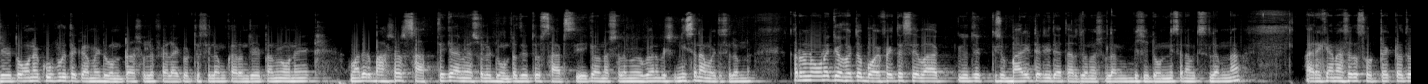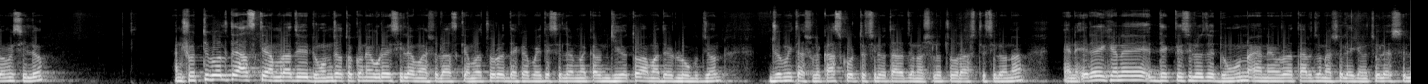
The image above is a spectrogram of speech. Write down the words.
যেহেতু অনেক উপর থেকে আমি ডোনটা আসলে ফেলাই করতেছিলাম, কারণ যেহেতু আমি অনেক, আমাদের বাসার ছাদ থেকে আমি আসলে ডোনটা যেহেতু ছাড়ছি, এই কারণে আসলে আমি ওখানে বেশি নিচে নামাইতেছিলাম না। কারণ অনেকে হয়তো ভয় পাইতেছে বা যদি কিছু বাড়ি টাড়ি দেয়, তার জন্য আসলে আমি বেশি ডোন নিচে নামাইতেছিলাম না। আর এখানে আসলে ছোট্ট একটা জমি ছিল। And সত্যি বলতে আজকে আমরা যে ডোন যতক্ষণে উড়াইছিলাম, আসলে আজকে আমরা চোরের দেখা পাইতেছিলাম না, কারণ যেহেতু আমাদের লোকজন জমিতে আসলে কাজ করতেছিল, তার জন্য আসলে চোর আসতেছিল না। এন্ড এরা এখানে দেখতেছিল যে ডোন এন্ড ওরা তার জন্য আসলে এখানে চলে আসছিল।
